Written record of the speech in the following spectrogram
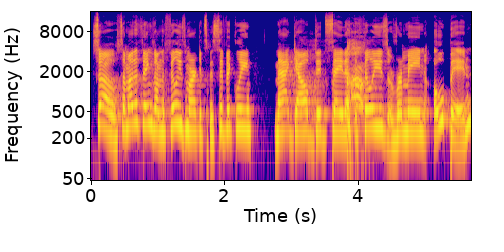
So some other things on the Phillies market specifically. Matt Gelb did say that the Phillies remain open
